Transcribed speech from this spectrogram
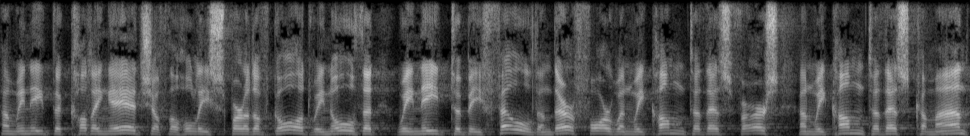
And we need the cutting edge of the Holy Spirit of God. We know that we need to be filled. And therefore, when we come to this verse and we come to this command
